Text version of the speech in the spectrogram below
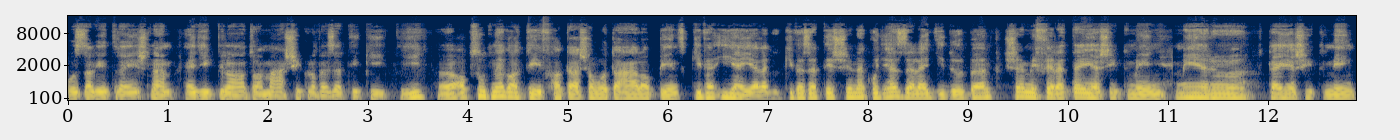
hozza létre, és nem egyik pillanatra a másikra vezeti ki. Így abszolút negatív hatása volt a hálapénz kive, ilyen jellegű kivezetésének, hogy ezzel egy időben semmiféle teljesítmény mérő, teljesítmény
